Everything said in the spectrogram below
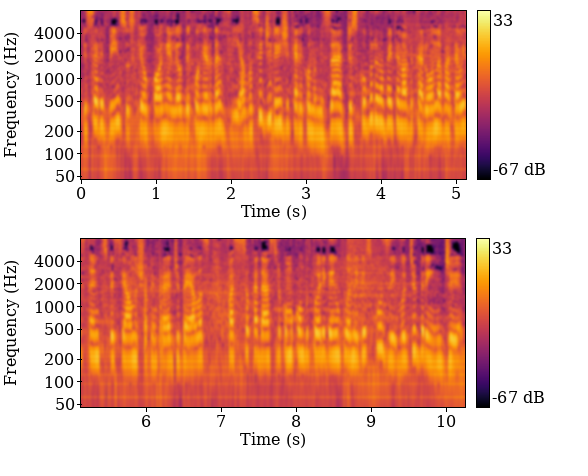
de serviços que ocorrem ali ao decorrer da via. Você dirige e quer economizar? Descubra o 99 Carona, vá até o estande especial no Shopping Praia de Belas, faça seu cadastro como condutor e ganhe um planner exclusivo de brinde.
